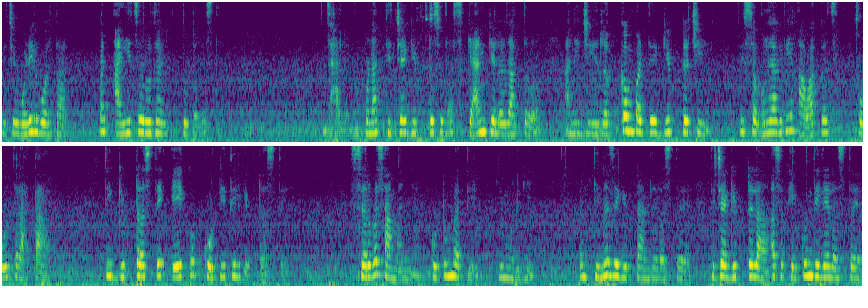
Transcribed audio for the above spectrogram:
तिचे वडील बोलतात पण आईचं हृदय तुटत असतं. झालं. मग पुन्हा तिच्या गिफ्टसुद्धा स्कॅन केलं जातं आणि जी रक्कम पडते गिफ्टची ती सगळ्या अगदी आवाकच होत राहतात. ती गिफ्ट असते एक कोटीतील गिफ्ट असते. सर्वसामान्य कुटुंबातील ही मुलगी. पण तिनं जे गिफ्ट आणलेलं असतं आहे तिच्या गिफ्टला असं फेकून दिलेलं असतं आहे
